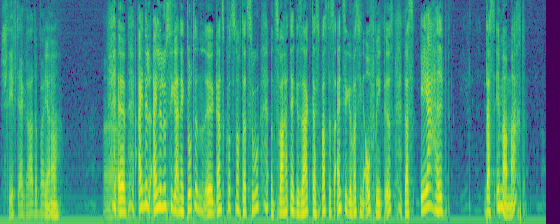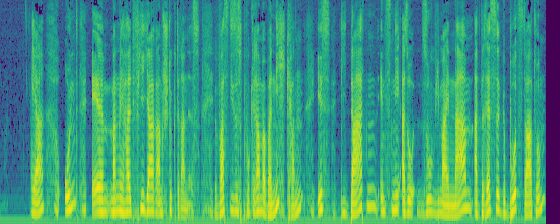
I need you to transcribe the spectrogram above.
schläft er gerade bei ja. dir? Ah. Äh, eine, eine lustige Anekdote, äh, ganz kurz noch dazu. Und zwar hat er gesagt, dass was das Einzige, was ihn aufregt, ist, dass er halt das immer macht. Ja, und äh, man mir halt vier Jahre am Stück dran ist. Was dieses Programm aber nicht kann, ist die Daten ins, ne also so wie mein Name, Adresse, Geburtsdatum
